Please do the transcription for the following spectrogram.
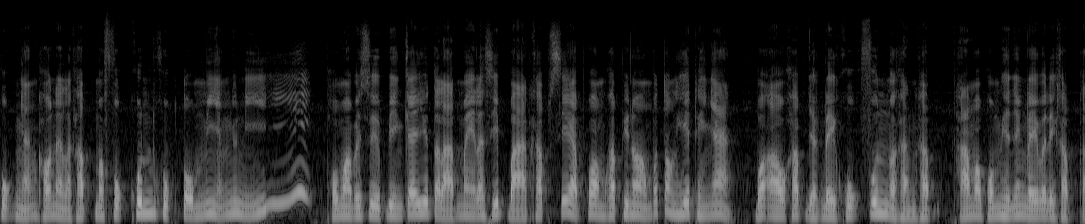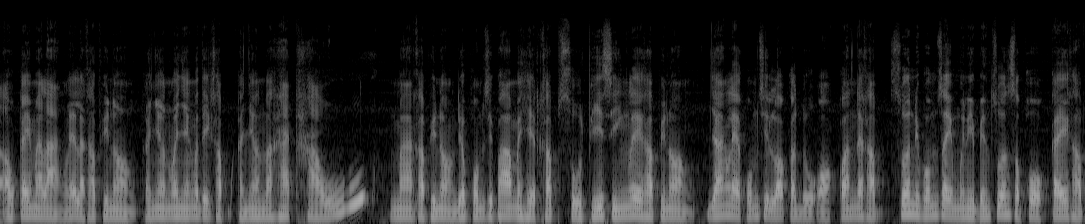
คลุกหยังเขานั่นแหละครับ มาฟุกคุณคลุกต้มมีหยังอยู่นี้ผมมาไปซื้อปิ้งไก่อยู่ตลาดไม่ละ10บาทครับแซ่บพร้อมครับพี่น้องบ่ต้องเฮ็ดให้ยาก บ่เอาครับอยากได้คุกฟุ้นว่าคันครับถามว่าผมเห็นยังไงวะดีครับก็เอาไก่มาล่างเลยแหละครับพี่น้องก็ย้อนว่ายังวะดีครับก็ย้อนว่าฮักเขา มาครับพี่น้องเดี๋ยวผมสิพามาเฮ็ดครับสูตรผีสิงเลยครับพี่น้องอย่างแรกผมสิล็อกกระดูกออกก่อนนะครับส่วนที่ผมใส่มือนี้เป็นส่วนสะโพกไก่ครับ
